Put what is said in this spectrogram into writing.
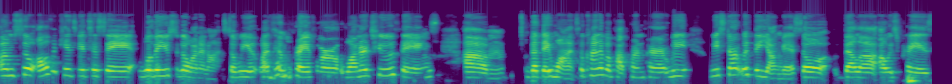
Um, so all the kids get to say, well, they used to go on and on. So we let them pray for one or two things. Um, that they want. So kind of a popcorn prayer. We we start with the youngest. So Bella always prays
